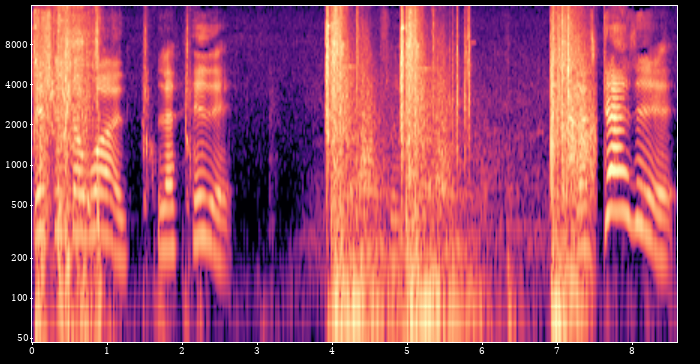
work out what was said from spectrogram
This is the one. Let's hit it. Let's get it.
